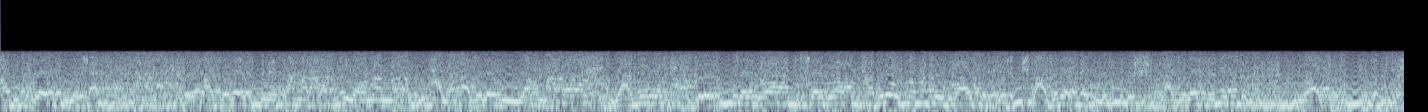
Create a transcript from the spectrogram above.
hadiste geçen e, acele etmemekten maksat neydi onu anlattık biz hadiste acele etmeyince ama maksat yani bir kere dua etsin bir kere dua etsin kabul olsun ama sonra duayı kesiyorsun. İşte acele etmek mümkündür acele etmemek duayı kesilmek demektir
